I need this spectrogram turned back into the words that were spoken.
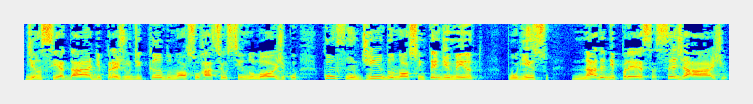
de ansiedade, prejudicando o nosso raciocínio lógico, confundindo o nosso entendimento. Por isso, nada de pressa, seja ágil.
